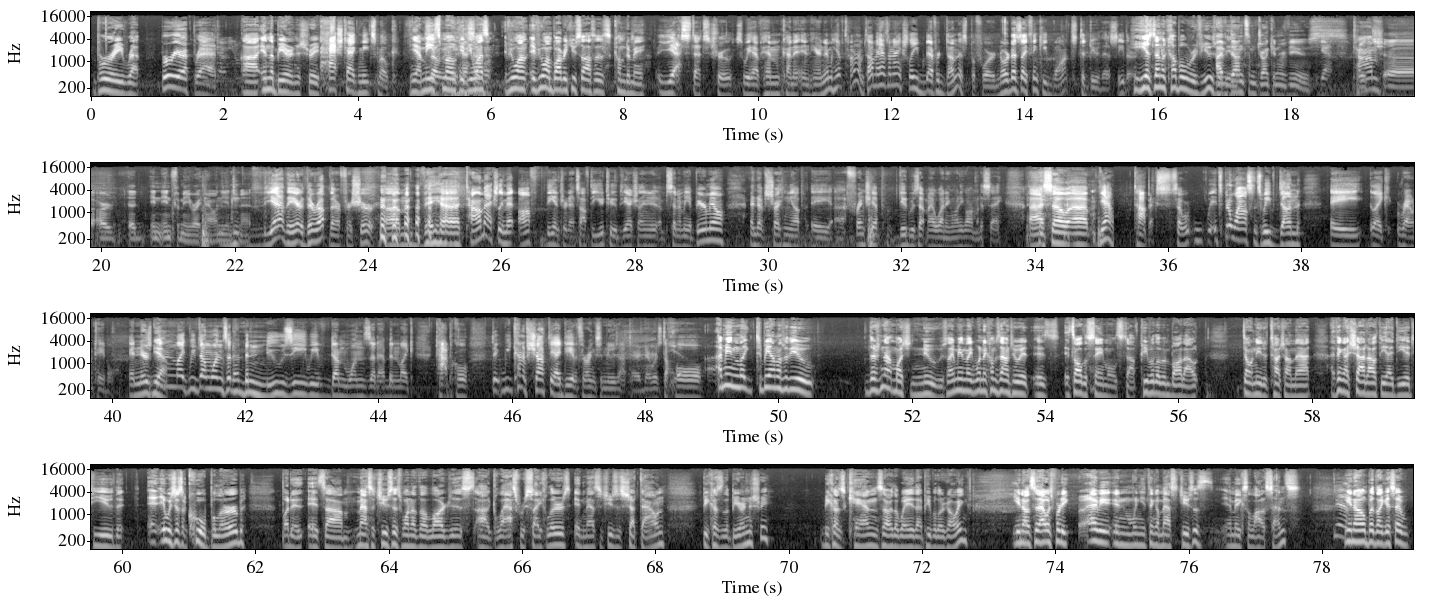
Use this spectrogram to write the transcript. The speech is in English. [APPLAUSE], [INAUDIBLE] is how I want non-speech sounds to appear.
brewery rep brewery rep Brad. uh, in the beer industry. Hashtag meat smoke. Yeah, meat So, smoke. yeah, if you so- want, if you want, if you want barbecue sauces, come to me. Yes, that's true. So we have him kind of in here, and then we have Tom. Tom hasn't actually ever done this before, nor does I think he wants to do this either. He has done a couple reviews. With I've you. done some drunken reviews. Yeah. Tom- which uh, are uh, in infamy right now on the internet. [LAUGHS] yeah, they are. They're up there for sure. Um, [LAUGHS] they uh, Tom actually met off the internets, off the YouTubes. He actually ended up sending me a beer mail, ended up striking up a uh, friendship. Dude was at my wedding. What do you want me to say? Uh, so uh, yeah, topics. So it's been a while since we've done a like roundtable, and there's Yeah. been like we've done ones that have been newsy. We've done ones that have been like topical. We kind of shot the idea of throwing some news out there. There was the whole I mean, like to be honest with you, there's not much news. I mean, like when it comes down to it, is it's all the same old stuff. People have been bought out. Don't need to touch on that. I think I shot out the idea to you that it was just a cool blurb, but it, it's um, Massachusetts, one of the largest uh, glass recyclers in Massachusetts, shut down because of the beer industry, because cans are the way that people are going. You know, so that was pretty. I mean, and when you think of Massachusetts, it makes a lot of sense yeah. you know but like i said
